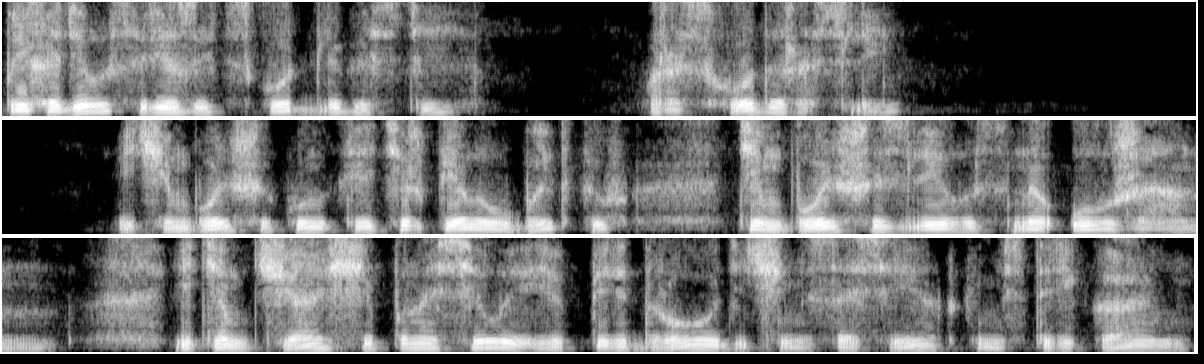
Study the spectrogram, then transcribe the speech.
приходилось резать скот для гостей. Расходы росли. И чем больше Кунке терпела убытков, тем больше злилась на Улжан, и тем чаще поносила ее перед родичами, соседками, стариками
